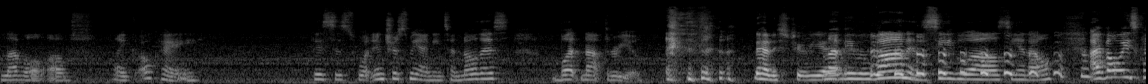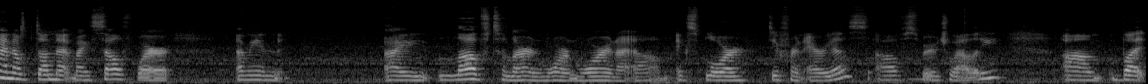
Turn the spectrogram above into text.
level of like, okay, this is what interests me. I need to know this but not through you. that is true, yeah. Let me move on and see who else, you know. I've always kind of done that myself where I mean I love to learn more and more and I um, explore different areas of spirituality. Um, but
